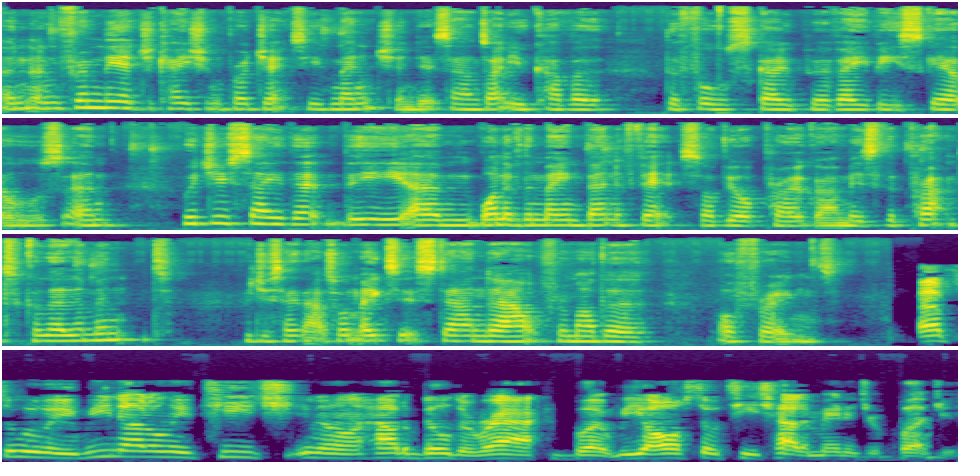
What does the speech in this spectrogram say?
and, and from the education projects you've mentioned, it sounds like you cover the full scope of AV skills. Um, would you say that the um, one of the main benefits of your program is the practical element? Would you say that's what makes it stand out from other offerings? Absolutely. We not only teach, you know, how to build a rack, but we also teach how to manage your budget.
